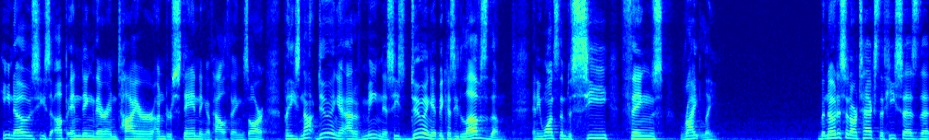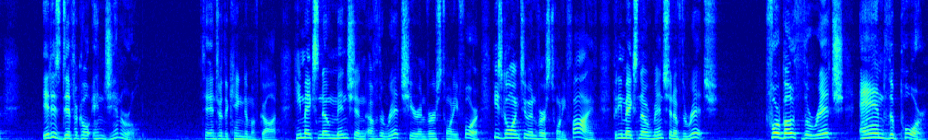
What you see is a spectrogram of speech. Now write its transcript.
He knows he's upending their entire understanding of how things are, but he's not doing it out of meanness. He's doing it because he loves them and he wants them to see things rightly. But notice in our text that he says that it is difficult in general to enter the kingdom of God. He makes no mention of the rich here in verse 24. He's going to in verse 25, but he makes no mention of the rich. For both the rich and the poor,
